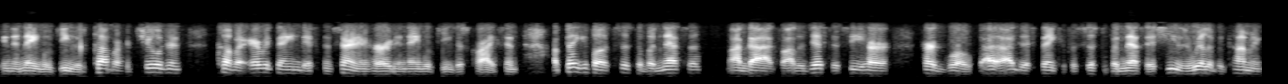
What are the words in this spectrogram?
in the name of Jesus. Cover her children, cover everything that's concerning her in the name of Jesus Christ. And I thank you for Sister Vanessa, my God, Father, just to see her her growth. I, I just thank you for Sister Vanessa. She's really becoming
